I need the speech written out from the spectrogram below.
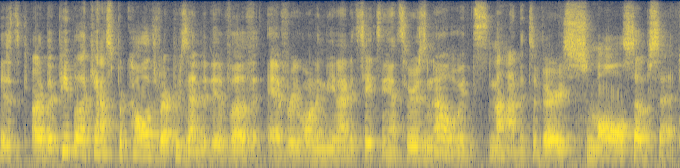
is, are the people at Casper College representative of everyone in the United States? The answer is no, it's not. It's a very small subset.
